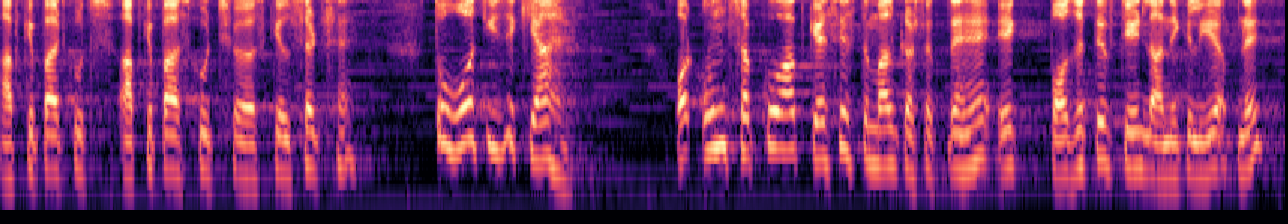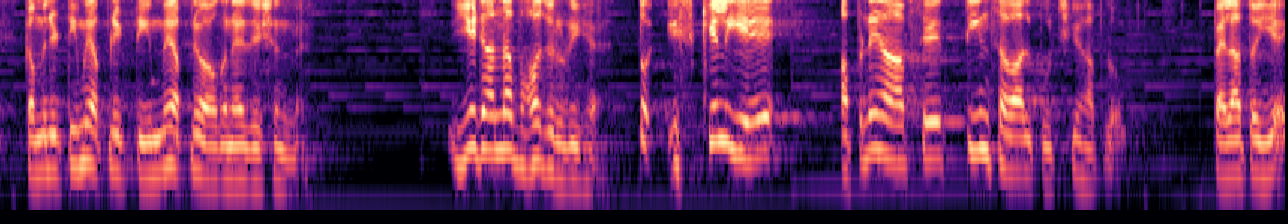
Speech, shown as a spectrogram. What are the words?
आपके पास कुछ आपके पास कुछ स्किल uh, सेट्स हैं तो वो चीज़ें क्या हैं? और उन सबको आप कैसे इस्तेमाल कर सकते हैं एक पॉजिटिव चेंज लाने के लिए अपने कम्युनिटी में अपनी टीम में अपने ऑर्गेनाइजेशन में? ये जानना बहुत ज़रूरी है। तो इसके लिए अपने आप से तीन सवाल पूछिए आप लोग। पहला तो ये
